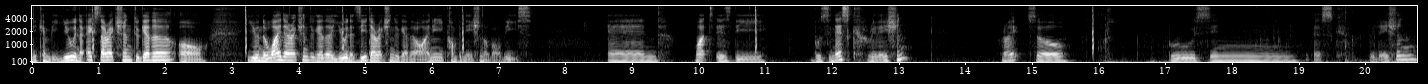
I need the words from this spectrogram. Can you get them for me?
it can be u in the x direction together or u in the y direction together, u in the z direction together or any combination of all these. And what is the Boussinesq relation? Right, so Boussinesq relation,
